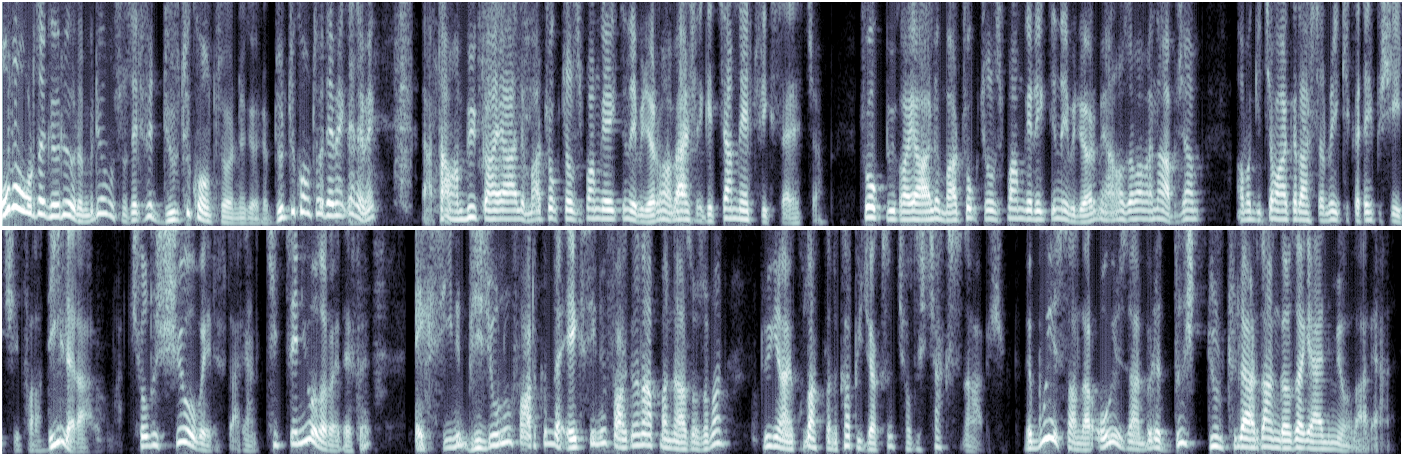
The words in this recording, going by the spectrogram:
Onu orada görüyorum biliyor musunuz? Herifin dürtü kontrolünü görüyorum. Dürtü kontrolü demek ne demek? Ya tamam büyük bir hayalim var. Çok çalışmam gerektiğini de biliyorum ama ben şimdi gideceğim Netflix seyredeceğim. Çok büyük hayalim var. Çok çalışmam gerektiğini de biliyorum. Yani o zaman ben ne yapacağım? Ama gideceğim arkadaşlarımla iki kadeh bir şey içeyim falan. Değiller abi bunlar. Çalışıyor bu herifler. Yani kitleniyorlar o hedefe. Eksiğinin, vizyonun farkında. Eksiğinin farkında ne yapman lazım o zaman? Dünyayı kulaklarını kapayacaksın, çalışacaksın abiciğim. Ve bu insanlar o yüzden böyle dış dürtülerden gaza gelmiyorlar yani.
